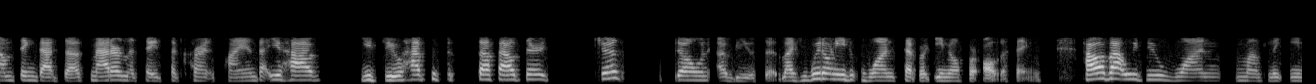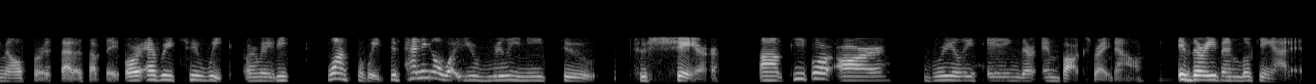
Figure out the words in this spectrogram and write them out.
something that does matter, let's say it's a current client that you have, you do have to put stuff out there. Just don't abuse it. Like we don't need one separate email for all the things. How about we do one monthly email for a status update or every two weeks or maybe once a week, depending on what you really need to to share. Um, people are really hating their inbox right now, if they're even looking at it.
